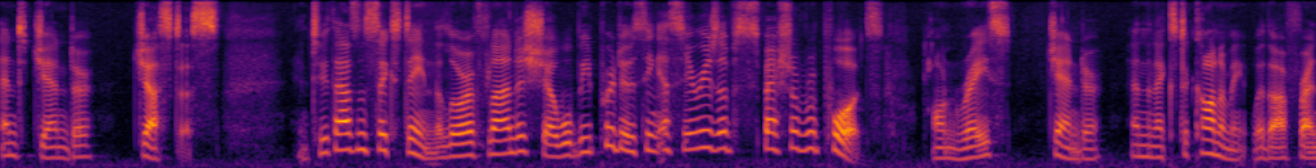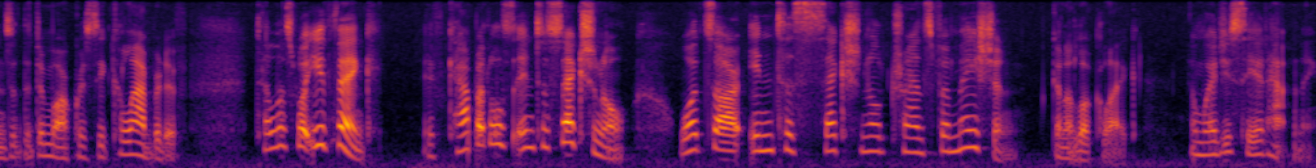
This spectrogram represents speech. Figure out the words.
and gender justice. In 2016, the Laura Flanders Show will be producing a series of special reports on race, gender, and the next economy with our friends at the Democracy Collaborative. Tell us what you think. If capital's intersectional, what's our intersectional transformation going to look like? And where do you see it happening?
